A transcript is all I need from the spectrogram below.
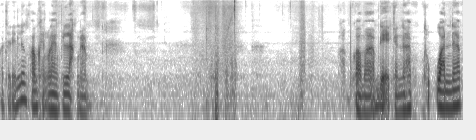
ก็จะเน้นเรื่องความแข็งแรงเป็นหลักนะครับครับก็มาอัปเดตกันนะครับ ทุกวันนะครับ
